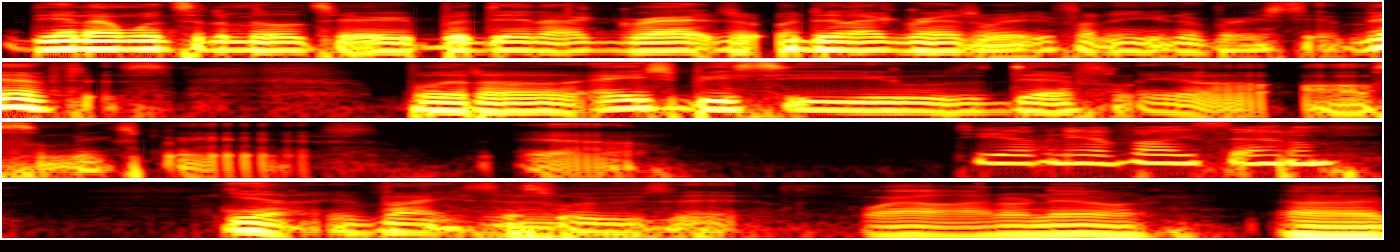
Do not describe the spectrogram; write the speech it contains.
Then I went to the military, but then I gradu- Then I graduated from the University of Memphis. But uh, HBCU was definitely an awesome experience. Yeah. Do you have any advice, Adam? Yeah. Advice. That's what we said. Wow, I don't know. Uh,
